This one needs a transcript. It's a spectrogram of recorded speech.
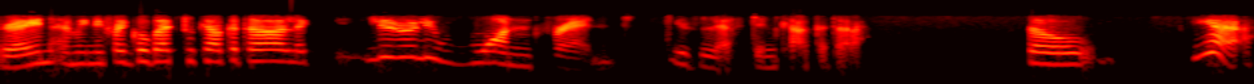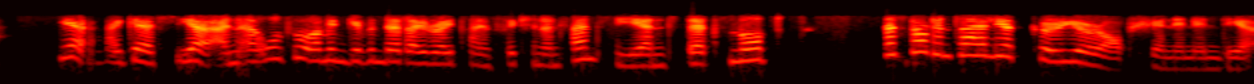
right? I mean, if I go back to Calcutta, like literally one friend is left in Calcutta. So, yeah, yeah, I guess, yeah. And also, I mean, given that I write science fiction and fantasy, and that's not that's not entirely a career option in India.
